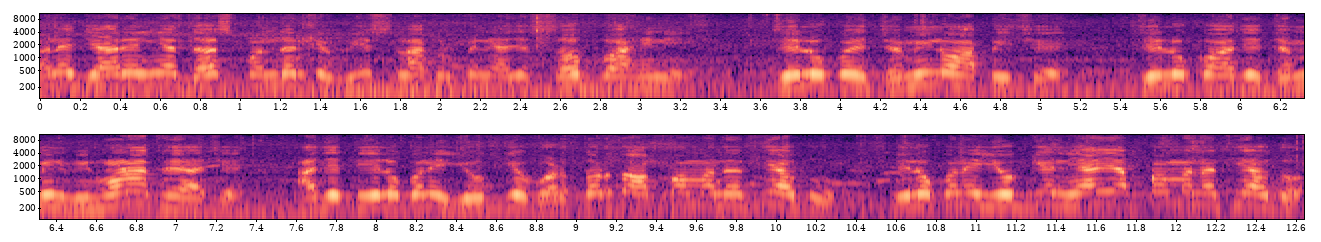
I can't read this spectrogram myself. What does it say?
અને જ્યારે અહીંયા દસ, પંદર કે વીસ લાખ રૂપિયાની આજે સબવાહિની જે લોકોએ જમીનો આપી છે, જે લોકો આજે જમીન વિહોણા થયા છે, આજે તે લોકોને યોગ્ય વળતર તો આપવામાં નથી આવતું, એ લોકોને યોગ્ય ન્યાય આપવામાં નથી આવતો,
